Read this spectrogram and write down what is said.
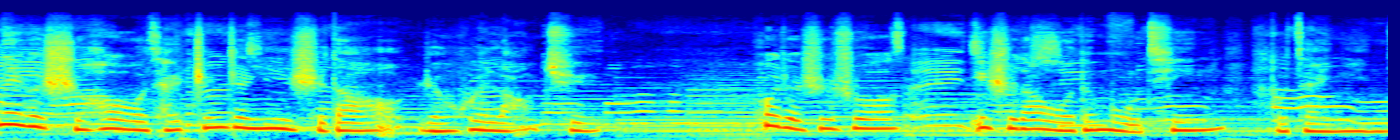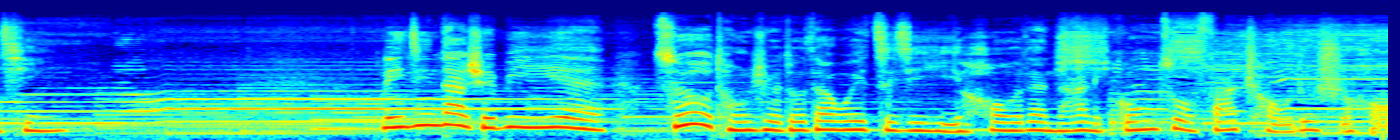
那个时候，我才真正意识到人会老去，或者是说，意识到我的母亲不再年轻。临近大学毕业，所有同学都在为自己以后在哪里工作发愁的时候，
